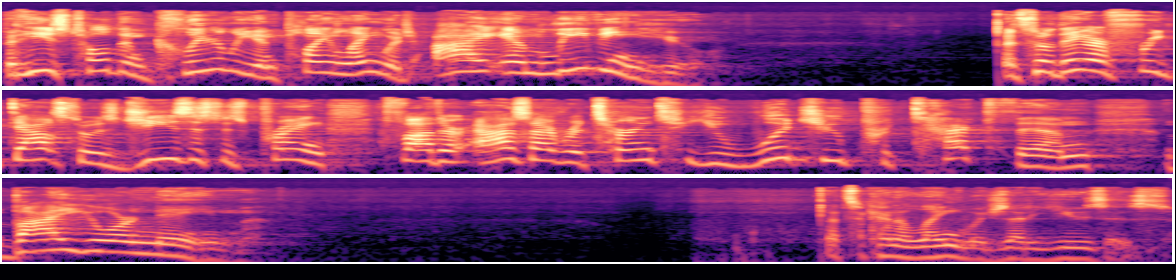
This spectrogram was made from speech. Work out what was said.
But he's told them clearly in plain language, I am leaving you. And so they are freaked out. So as Jesus is praying, Father, as I return to you, would you protect them by your name? That's the kind of language that he uses.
